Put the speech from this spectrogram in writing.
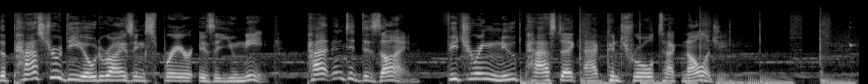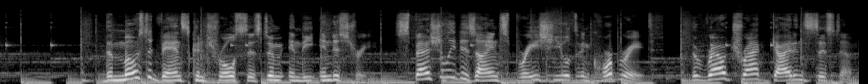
The Pastro deodorizing sprayer is a unique, patented design featuring new Pastec Ag Control technology. The most advanced control system in the industry, specially designed spray shields incorporate the Route Track Guidance System.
